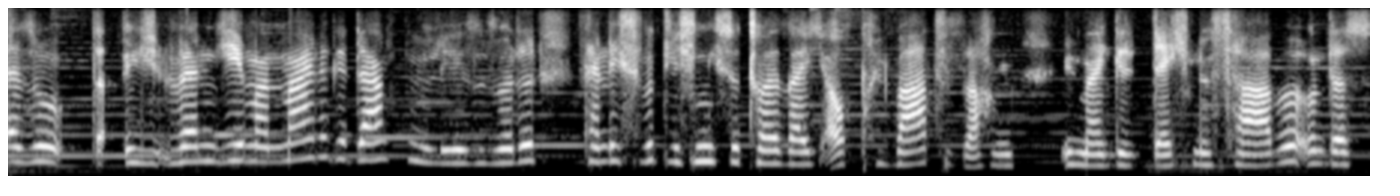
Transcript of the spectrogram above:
Also, wenn jemand meine Gedanken lesen würde, fände ich es wirklich nicht so toll, weil ich auch private Sachen in mein Gedächtnis habe und das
